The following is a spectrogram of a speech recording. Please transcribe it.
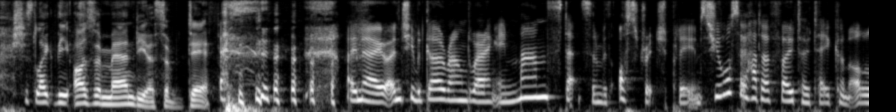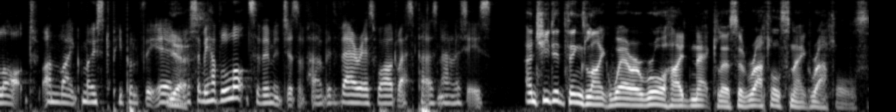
She's like the Ozymandias of death. I know. And she would go around wearing a man Stetson with ostrich plumes. She also had her photo taken a lot, unlike most people of the era. Yes. So we have lots of images of her with various Wild West personalities. And she did things like wear a rawhide necklace of rattlesnake rattles.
